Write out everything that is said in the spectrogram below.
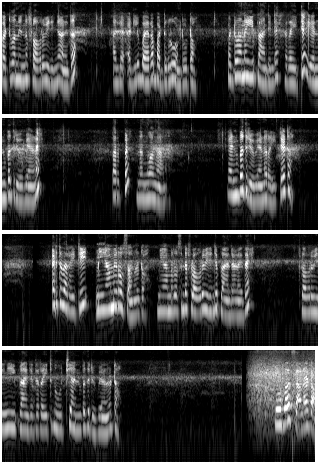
ബഡ് വന്ന് ഇന്ന് ഫ്ലവർ വിരിഞ്ഞാണിത്. അതിൽ അതിൽ വേറെ ബഡുകളും ഉണ്ട് കേട്ടോ. ബഡ് വന്ന ഈ പ്ലാന്റിന്റെ റേറ്റ് എൺപത് രൂപയാണ്. പർപ്പിൾ നങ്ങുവങ്ങാണ് എൺപത് രൂപയാണ് റേറ്റ് കേട്ടോ. അടുത്ത വെറൈറ്റി മിയാമി റോസ് ആണ് കേട്ടോ. മിയാമി റോസിന്റെ ഫ്ലവർ വിരിഞ്ഞ പ്ലാന്റാണ് ഇതേ ഫ്ലവർ വിരിഞ്ഞ ഈ പ്ലാന്റിന്റെ റേറ്റ് നൂറ്റി അൻപത് രൂപയാണ് കേട്ടോ. ട്യൂബേഴ്സാണ് കേട്ടോ.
